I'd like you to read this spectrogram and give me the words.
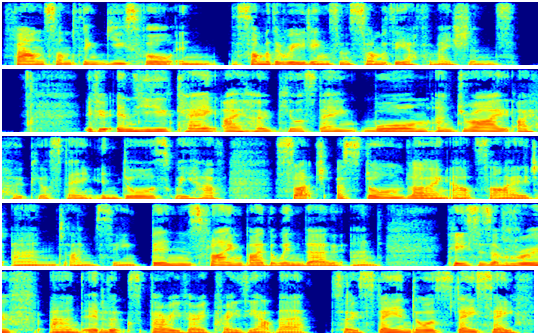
found something useful in some of the readings and some of the affirmations. If you're in the UK, I hope you're staying warm and dry. I hope you're staying indoors. We have such a storm blowing outside and I'm seeing bins flying by the window and pieces of roof and it looks very, very crazy out there. So stay indoors, stay safe.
